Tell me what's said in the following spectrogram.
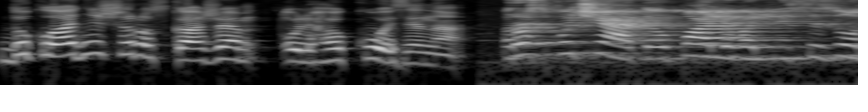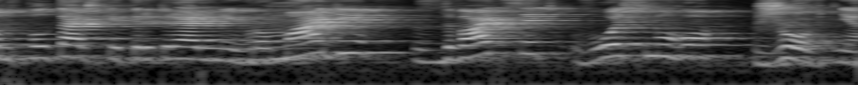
Докладніше розкаже Ольга Козіна. розпочати опалювальний сезон в Полтавській територіальній громаді з 28 жовтня.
